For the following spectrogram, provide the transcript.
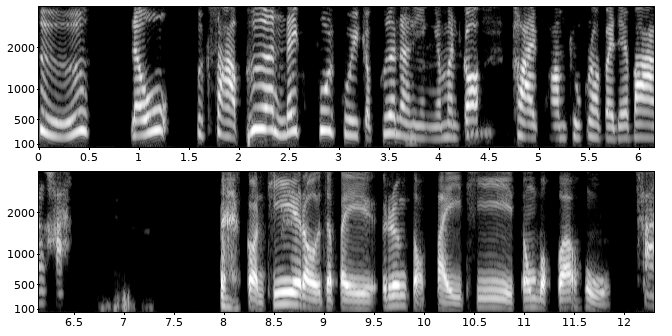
สือ แล้ว ปรึกษาเพื่อนได้พูดคุยกับเพื่อนอะไรอย่างเงี้ย มันก็คลายความทุกข์เราไปได้บ้างค่ะ ก่อนที่เราจะไปเรื่องต่อไปที่ต้องบอกว่าโอ้โหค่ะ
